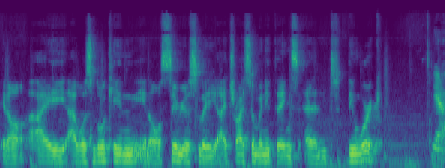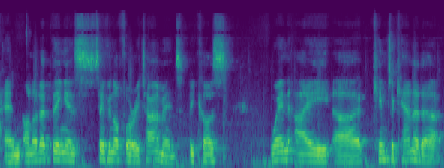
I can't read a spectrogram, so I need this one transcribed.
you know I I was looking you know seriously. I tried so many things and didn't work. Yeah. And another thing is saving up for retirement because when I uh, came to Canada,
